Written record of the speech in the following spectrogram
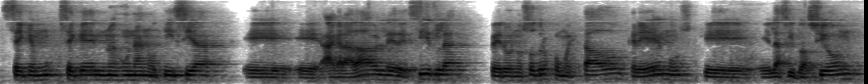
sé, que, sé que no es una noticia eh, eh, agradable decirla, pero nosotros como Estado creemos que la situación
